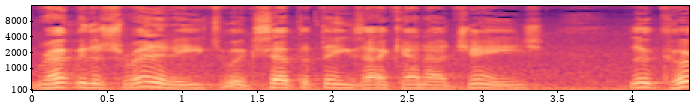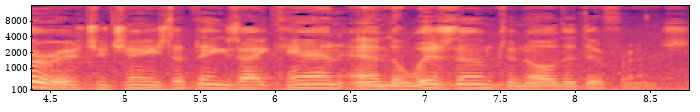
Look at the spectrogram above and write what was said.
grant me the serenity to accept the things I cannot change, the courage to change the things I can, and the wisdom to know the difference.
